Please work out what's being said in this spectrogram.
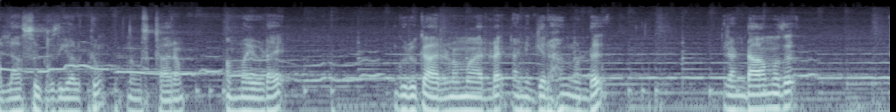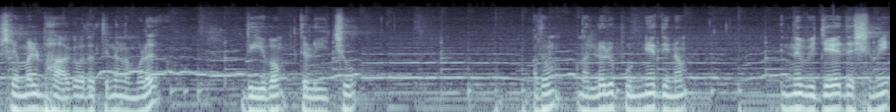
എല്ലാ സുഹൃതികൾക്കും നമസ്കാരം. അമ്മയുടെ ഗുരുകാരണന്മാരുടെ അനുഗ്രഹം കൊണ്ട് രണ്ടാമത് ശ്രീമൽ ഭാഗവതത്തിന് നമ്മൾ ദീപം തെളിയിച്ചു. അതും നല്ലൊരു പുണ്യദിനം. ഇന്ന് വിജയദശമി.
